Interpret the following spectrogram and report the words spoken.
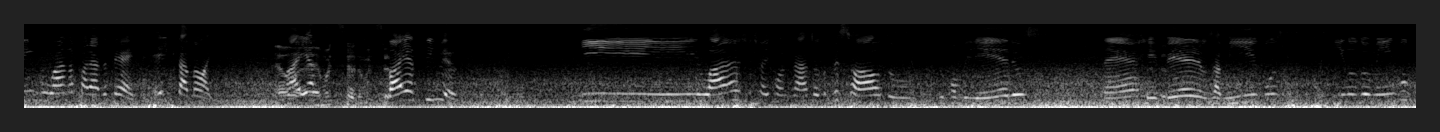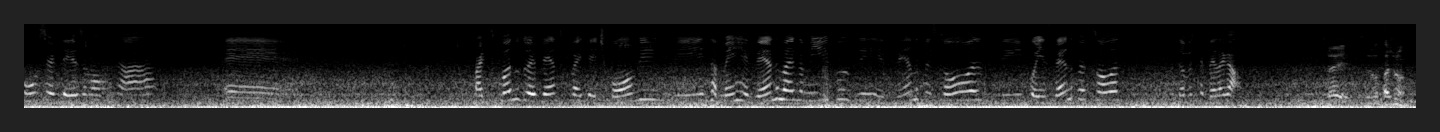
indo lá na Parada Ferret. Eita, nós! É, Vai é assim- muito cedo, muito cedo. Vai assim mesmo. E lá a gente vai encontrar todo o pessoal do, do Combilheiros, né? Rever os amigos. E no domingo, com certeza, vamos estar é, participando do evento que vai ter de Kombi e também revendo mais amigos e revendo pessoas e conhecendo pessoas. Então vai ser bem legal, Isso aí, vocês vão estar juntos.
